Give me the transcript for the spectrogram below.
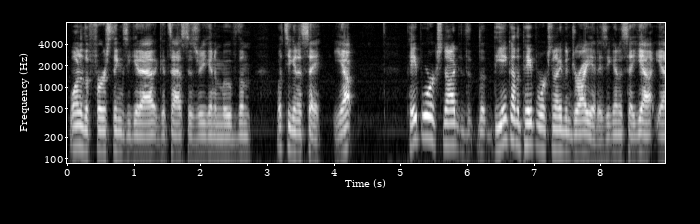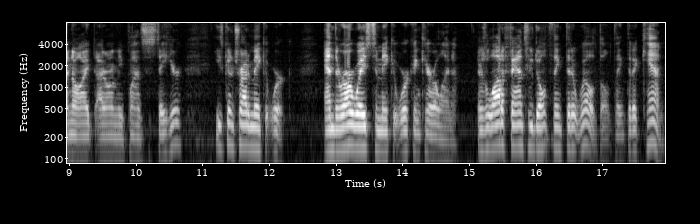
One of the first things he get at, gets asked is, "Are you going to move them?" What's he going to say? Yep, Paperwork's not the, the, the ink on the paperwork's not even dry yet. Is he going to say, "Yeah, yeah, no, I, I don't have any plans to stay here"? He's going to try to make it work, and there are ways to make it work in Carolina. There's a lot of fans who don't think that it will, don't think that it can.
